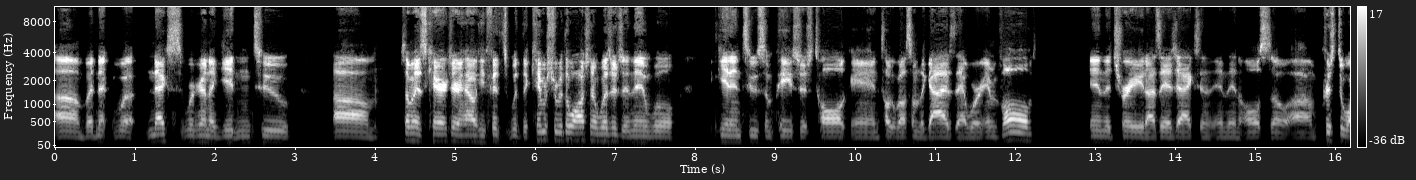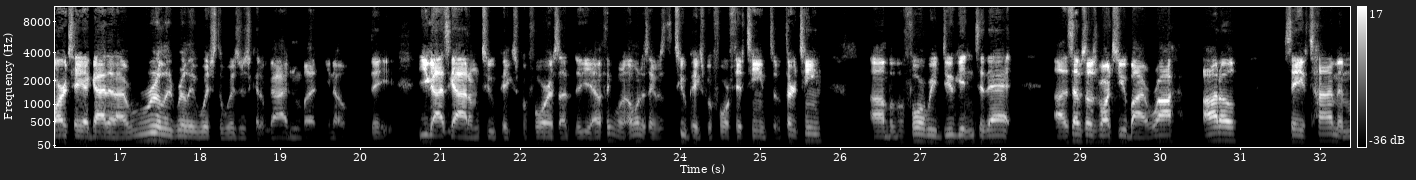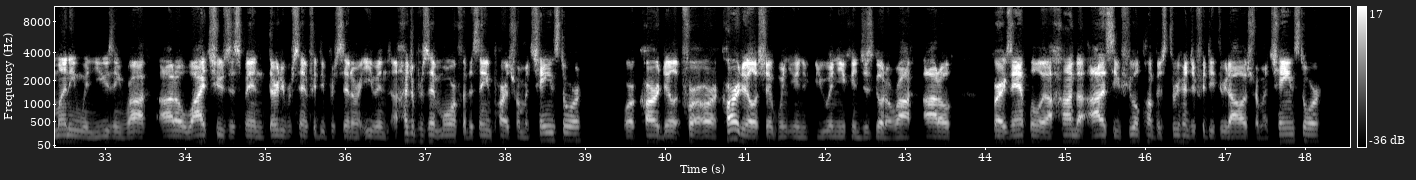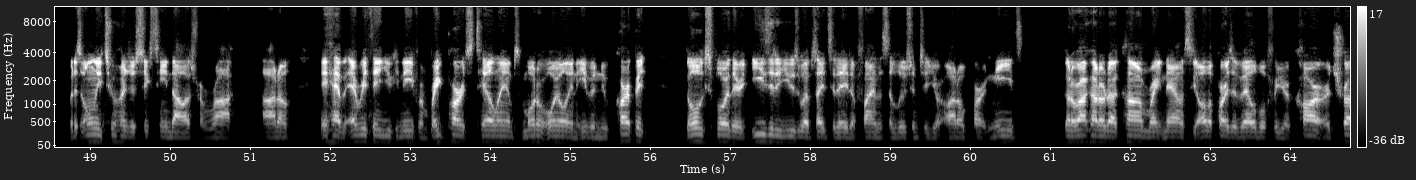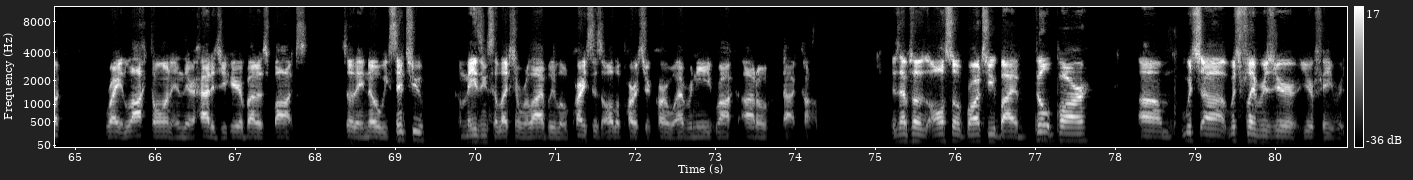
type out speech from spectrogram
Um, but ne- well, next, we're gonna get into um, some of his character and how he fits with the chemistry with the Washington Wizards, and then we'll get into some Pacers talk and talk about some of the guys that were involved in the trade, Isaiah Jackson, and then also um, Chris Duarte, a guy that I really, really wish the Wizards could have gotten, but you know they, you guys got them two picks before us. I, yeah, I think I want to say it was two picks before 15 to 13. Um, but before we do get into that, uh, this episode is brought to you by Rock Auto. Save time and money when using Rock Auto. Why choose to spend 30%, 50%, or even 100% more for the same parts from a chain store? or a car deal for or a car dealership when you, you when you can just go to Rock Auto. For example, a Honda Odyssey fuel pump is three hundred fifty three dollars from a chain store, but it's only two hundred sixteen dollars from Rock Auto. They have everything you can need from brake parts, tail lamps, motor oil, and even new carpet. Go explore their easy to use website today to find the solution to your auto part needs. Go to rockauto.com right now and see all the parts available for your car or truck. Right locked on in their How Did You Hear About Us box so they know we sent you. Amazing selection, reliably low prices, all the parts your car will ever need. RockAuto.com. This episode is also brought to you by Built Bar. Um, which uh, which flavor is your your favorite?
